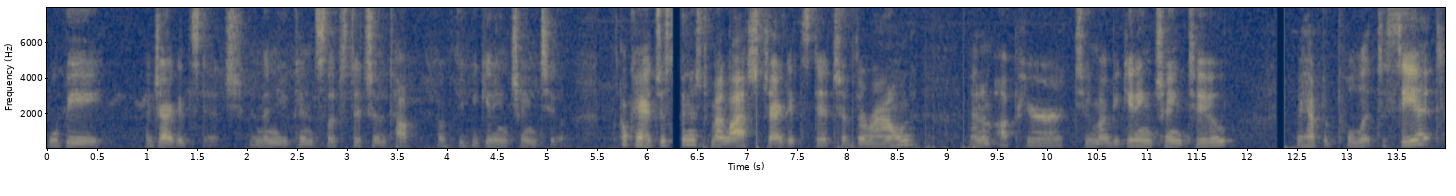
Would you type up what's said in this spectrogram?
will be a jagged stitch. And then you can slip stitch in the top of the beginning chain two. Okay, I just finished my last jagged stitch of the round and I'm up here to my beginning chain two. We have to pull it to see it,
